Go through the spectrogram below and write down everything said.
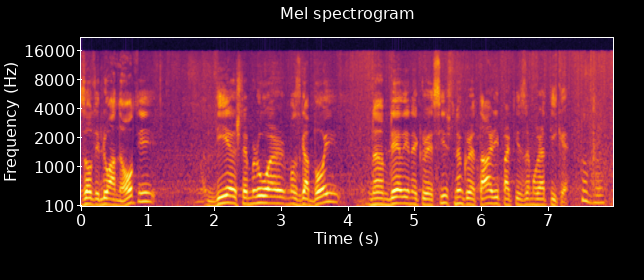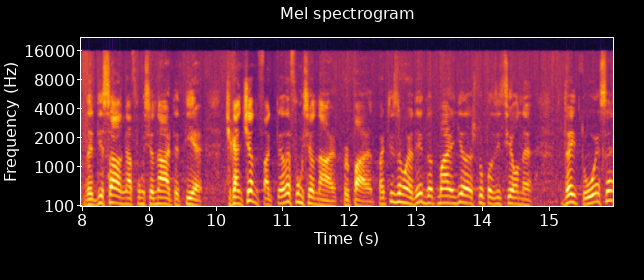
zoti Luan Hoti, dje është emëruar, mos gaboj, në mbledhjen e kryesisë nënkryetar i Partisë Demokratike. Dhe disa nga funksionarët e tjerë. që kanë qenë në fakt edhe funksionarë përpara të Partisë Demokratike, do të marrin gjithashtu pozicione drejtuese.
